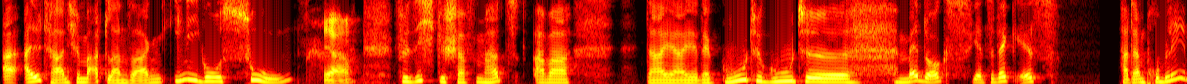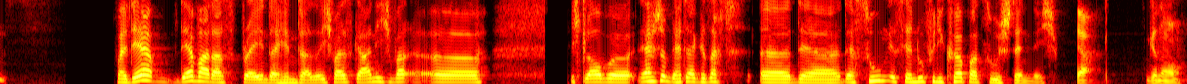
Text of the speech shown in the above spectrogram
Altan, ich will mal Atlan sagen, Inigo Soong Ja, für sich geschaffen hat, aber da ja der gute, gute Maddox jetzt weg ist, hat er ein Problem. Weil der, der war das Brain dahinter. Also ich weiß gar nicht, was, äh, ich glaube, ja stimmt, er hat ja gesagt, äh, der, der Soong ist ja nur für die Körper zuständig. genau.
